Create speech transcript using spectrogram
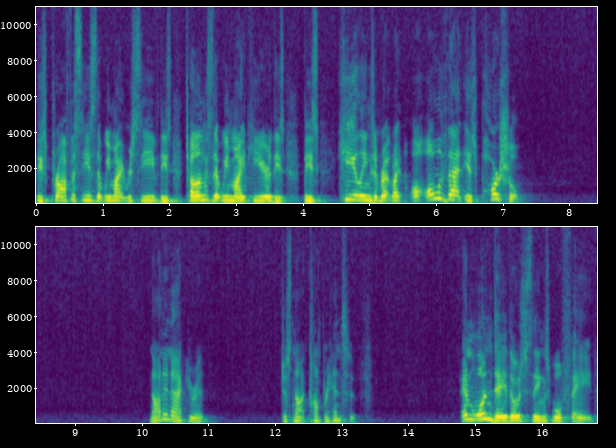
These prophecies that we might receive, these tongues that we might hear, these, these healings, right? All, all of that is partial. Not inaccurate, just not comprehensive. And one day those things will fade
